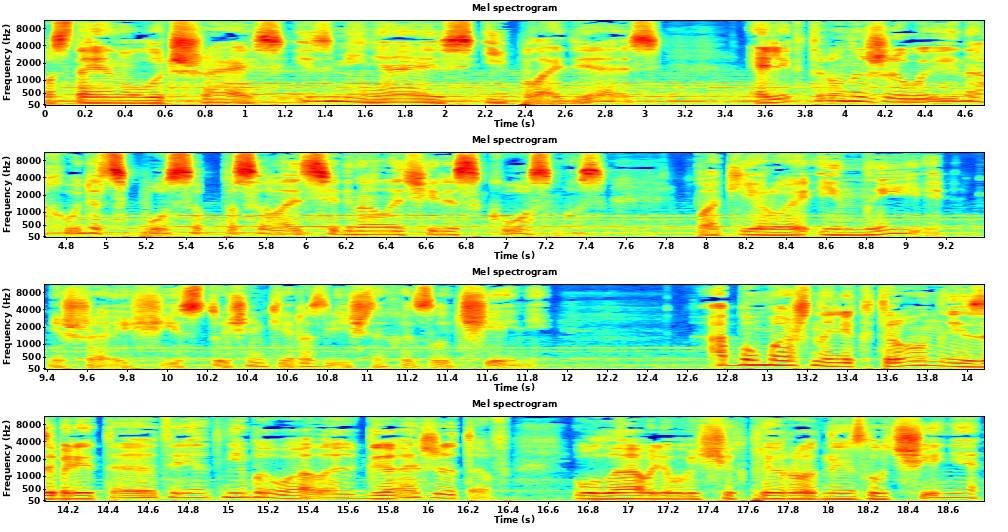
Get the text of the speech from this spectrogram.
Постоянно улучшаясь, изменяясь и плодясь, электроны живые находят способ посылать сигналы через космос, блокируя иные, мешающие источники различных излучений. А бумажные электроны изобретают ряд небывалых гаджетов, улавливающих природное излучение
